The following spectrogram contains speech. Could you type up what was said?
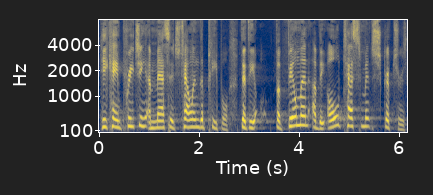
he came preaching a message telling the people that the fulfillment of the Old Testament scriptures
